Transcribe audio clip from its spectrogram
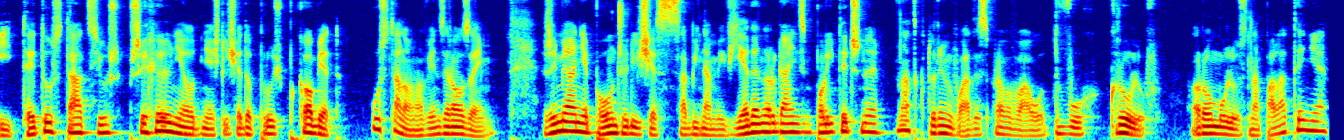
i Tytus Tacjusz przychylnie odnieśli się do próśb kobiet. Ustalono więc rozejm. Rzymianie połączyli się z Sabinami w jeden organizm polityczny, nad którym władzę sprawowało dwóch królów. Romulus na Palatynie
